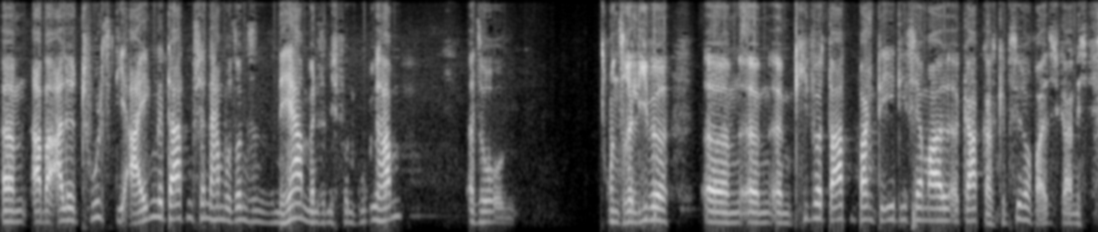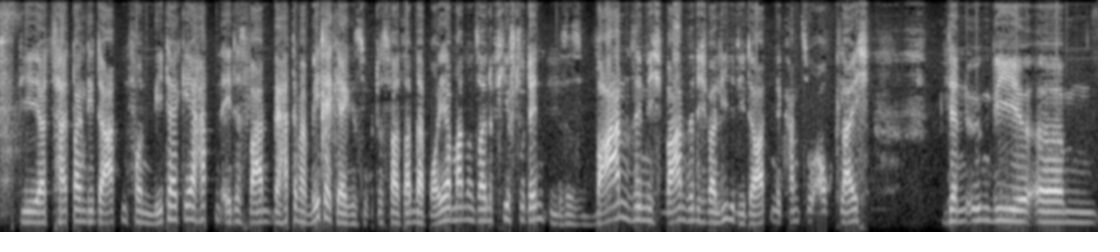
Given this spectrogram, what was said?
Ähm, aber alle Tools, die eigene Datenbestände haben, wo sollen sie denn her haben, wenn sie nicht von Google haben? Also unsere liebe ähm, ähm, ähm Keyword-Datenbank.de, die es ja mal äh, gab, das gibt's hier noch, weiß ich gar nicht, die ja zeitlang die Daten von Metagare hatten. Ey, das waren, wer hat denn mal Metagare gesucht? Das war Sander Beuermann und seine vier Studenten. Das ist wahnsinnig, wahnsinnig valide, die Daten. Die kannst du auch gleich, die dann irgendwie ähm,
